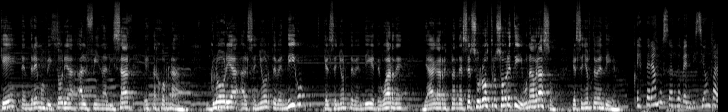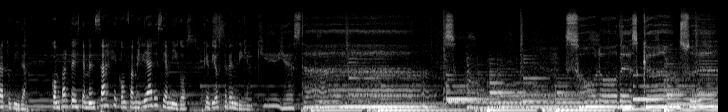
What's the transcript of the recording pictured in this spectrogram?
que tendremos victoria al finalizar esta jornada. Gloria al Señor, te bendigo, que el Señor te bendiga y te guarde y haga resplandecer su rostro sobre ti. Un abrazo, que el Señor te bendiga. Esperamos ser de bendición para tu vida. Comparte este mensaje con familiares y amigos. Que Dios te bendiga. Aquí estás. Solo descanso en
